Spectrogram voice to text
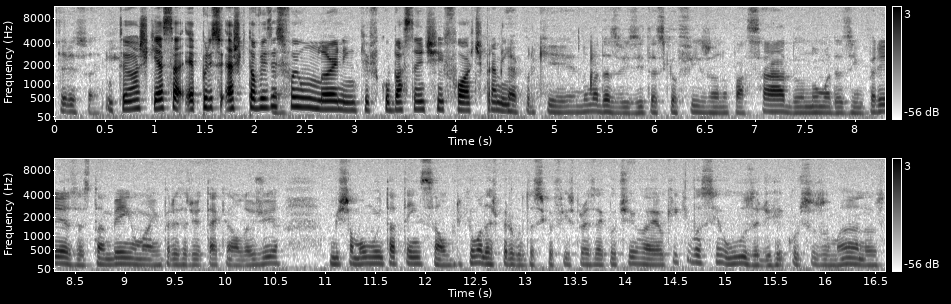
Interessante. Então, eu acho que essa, é por isso, acho que talvez esse é. foi um learning que ficou bastante forte para mim. É, porque numa das visitas que eu fiz ano passado, numa das empresas, também uma empresa de tecnologia, me chamou muita atenção, porque uma das perguntas que eu fiz para a executiva é o que, que você usa de recursos humanos,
